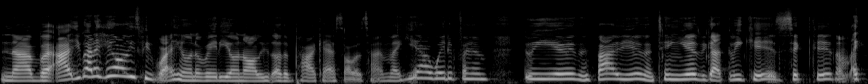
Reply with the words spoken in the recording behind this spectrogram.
Nah, but I you gotta hear all these people right here on the radio and all these other podcasts all the time. Like, yeah, I waited for him three years and five years and ten years. We got three kids, six kids. I'm like,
